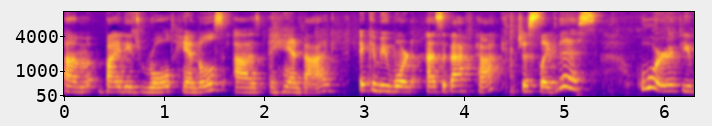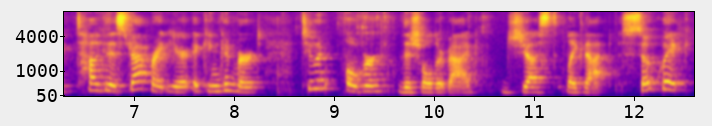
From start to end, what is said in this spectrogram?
um, by these rolled handles as a handbag. It can be worn as a backpack, just like this, or if you tug this strap right here, it can convert to an over the shoulder bag, just like that. So quick,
